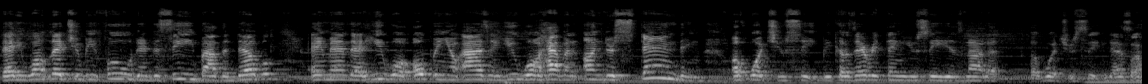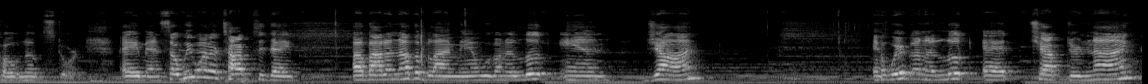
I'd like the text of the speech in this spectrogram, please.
that he won't let you be fooled and deceived by the devil. Amen. That he will open your eyes and you will have an understanding of what you see because everything you see is not a, a what you see. That's a whole nother story. Amen. So we want to talk today about another blind man. We're going to look in John, and we're going to look at chapter 9,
